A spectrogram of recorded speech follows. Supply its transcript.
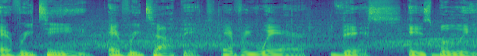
Every team, every topic, everywhere. This is Believe.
